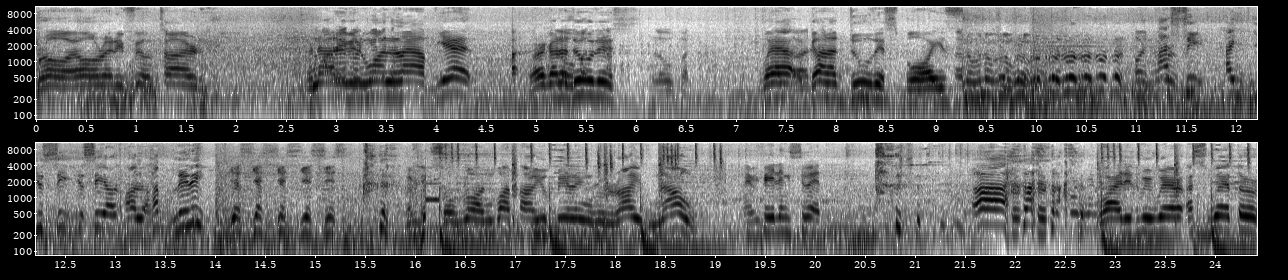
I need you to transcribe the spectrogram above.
Bro, I already feel tired. We're not even one lap yet. We're gonna do this. We're gonna do this, boys. No, no, no, no. I see, I, you see, you see hot lady? Yes, yes, yes, yes, yes. So Ron, what are you feeling right now? I'm feeling sweat. Ah! Why did we wear a sweater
